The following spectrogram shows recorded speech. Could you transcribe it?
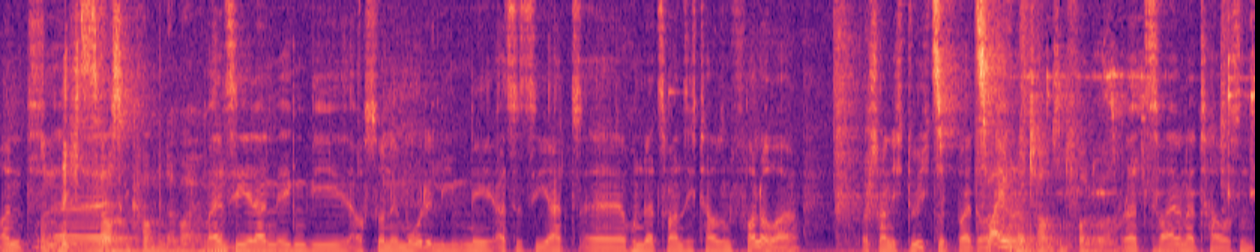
Und, und nichts äh, rausgekommen dabei. Weil sie dann irgendwie auch so eine Modelinie, also sie hat äh, 120.000 Follower, wahrscheinlich durchgut bei 200.000 Follower. Oder 200.000.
